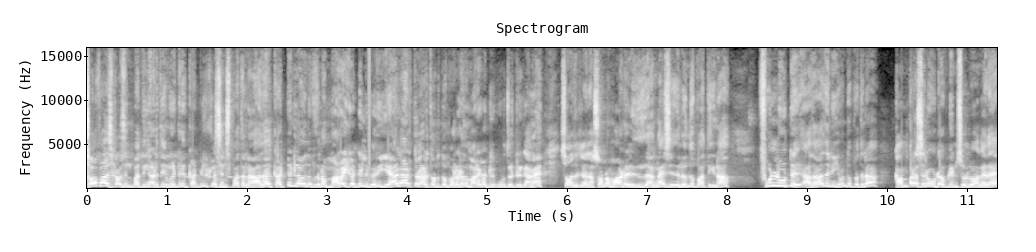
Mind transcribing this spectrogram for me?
சோஃபாஸ் கலெக்ஷன் பார்த்தீங்கன்னா அடுத்து இவங்க கட்டில் கலெக்ஷன்ஸ் பார்த்தலாம் அதாவது கட்டில் வந்து பார்த்தீங்கன்னா மரக்கட்டில் வெறும் ஏழாயிரத்தி தொள்ளாயிரத்தி தொண்ணூத்தொம்பது ரூபாய் மரக்கட்டில் கொடுத்துட்ருக்காங்க ஸோ அதுக்கு நான் சொன்ன மாடல் இதுதாங்க. ஸோ இதுல பார்த்தீங்கன்னா ஃபுல் வுட்டு அதாவது நீங்கள் வந்து பார்த்தீங்கன்னா கம்ப்ரஸர் வுட் அப்படின்னு சொல்லுவாங்க இதை.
